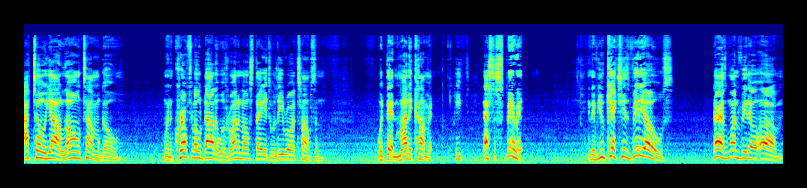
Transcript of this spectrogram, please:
I told y'all a long time ago when Creflo Dollar was running on stage with Leroy Thompson with that money comment, he that's the spirit. And if you catch his videos, there's one video um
